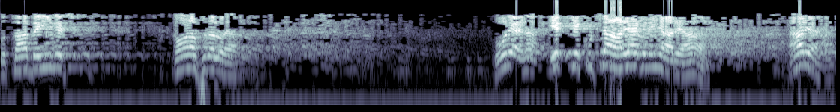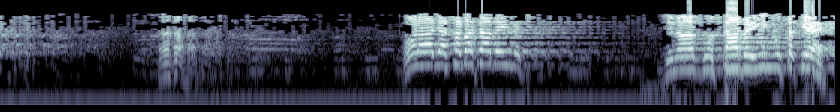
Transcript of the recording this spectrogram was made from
تو تابعین کون افضل ہویا؟ ہو رہا ہے نا؟ ایک ایک اچا آ رہا ہے کہ نہیں آ رہا؟ آ رہا ہوں آ جا سب تابعین۔ جناب کو تابعین تکیا ہے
